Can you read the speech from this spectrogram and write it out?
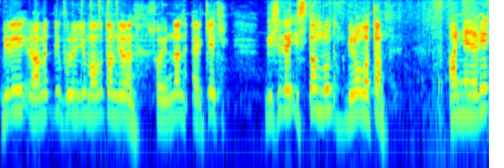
biri rahmetli fırıncı Mahmut amcanın soyundan erkek. Dişi de İstanbul Birol Atan. Anneleri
